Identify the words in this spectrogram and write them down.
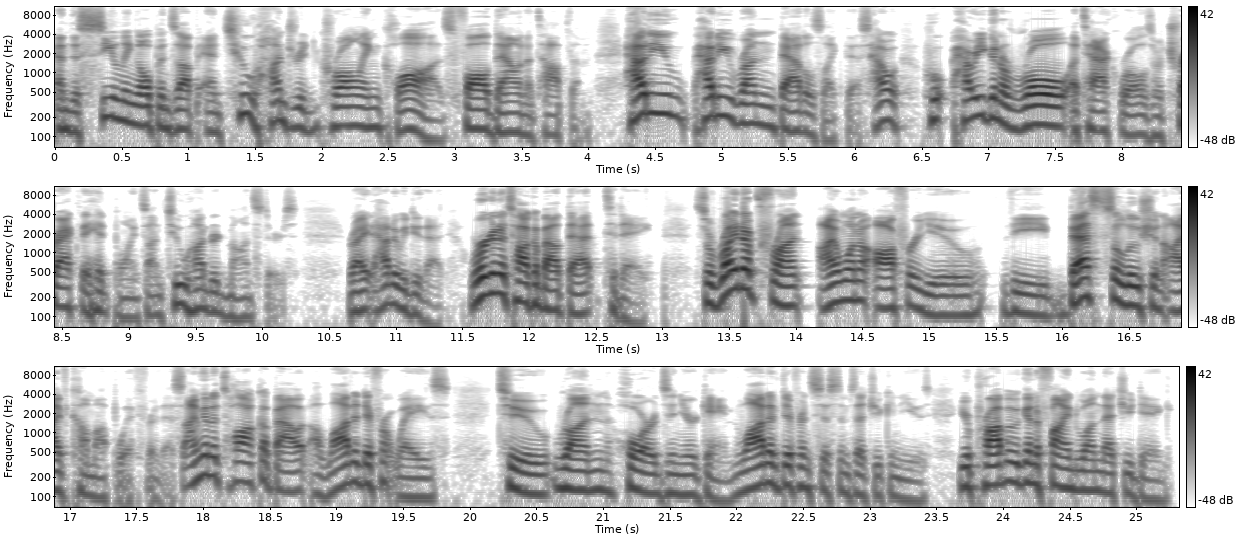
and the ceiling opens up and 200 crawling claws fall down atop them. How do you, how do you run battles like this? How, who, how are you going to roll attack rolls or track the hit points on 200 monsters? Right? How do we do that? We're going to talk about that today. So, right up front, I want to offer you the best solution I've come up with for this. I'm going to talk about a lot of different ways to run hordes in your game, a lot of different systems that you can use. You're probably going to find one that you dig.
